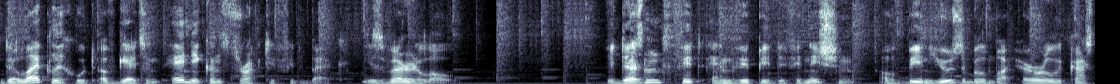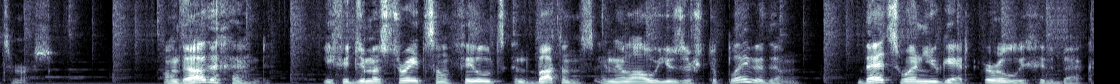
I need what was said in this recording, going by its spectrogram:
the likelihood of getting any constructive feedback is very low. It doesn't fit MVP definition of being usable by early customers. On the other hand, if you demonstrate some fields and buttons and allow users to play with them, that's when you get early feedback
